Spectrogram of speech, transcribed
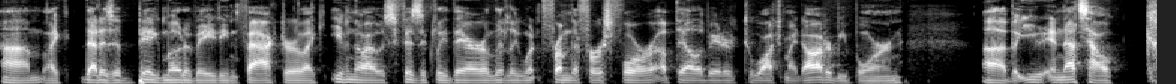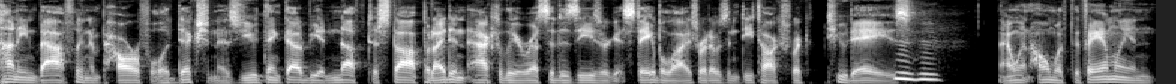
um, like that is a big motivating factor. Like, even though I was physically there, literally went from the first floor up the elevator to watch my daughter be born. Uh, but you, and that's how cunning, baffling, and powerful addiction is. You'd think that would be enough to stop, but I didn't actively arrest the disease or get stabilized. Right, I was in detox for like two days. I went home with the family and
